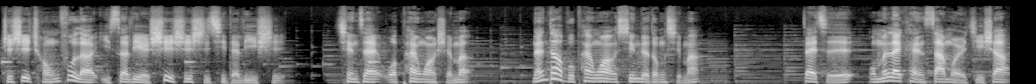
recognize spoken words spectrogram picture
只是重复了以色列士师时期的历史。现在我盼望什么？难道不盼望新的东西吗？在此，我们来看撒母耳记上，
